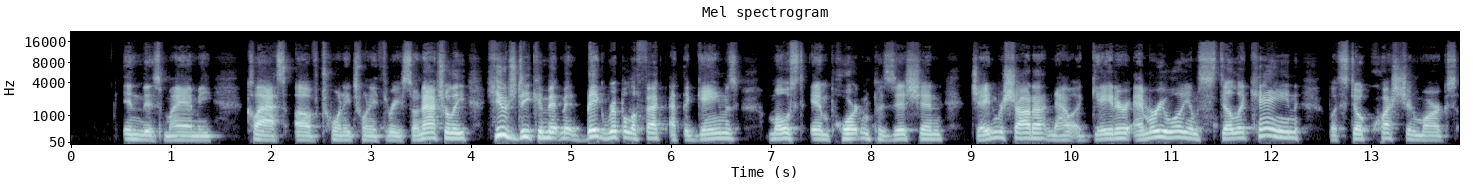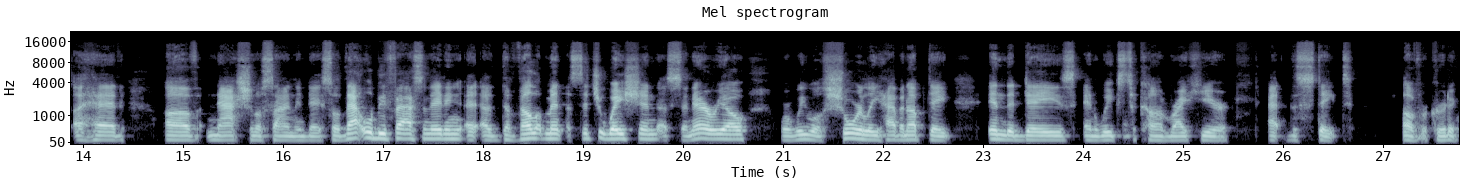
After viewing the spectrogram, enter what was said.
in this Miami class of 2023. So naturally, huge decommitment, big ripple effect at the game's most important position. Jaden Rashada, now a Gator. Emory Williams, still a Cane, but still question marks ahead of National Signing Day. So that will be fascinating. A, a development, a situation, a scenario where we will surely have an update in the days and weeks to come right here at the state of recruiting.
